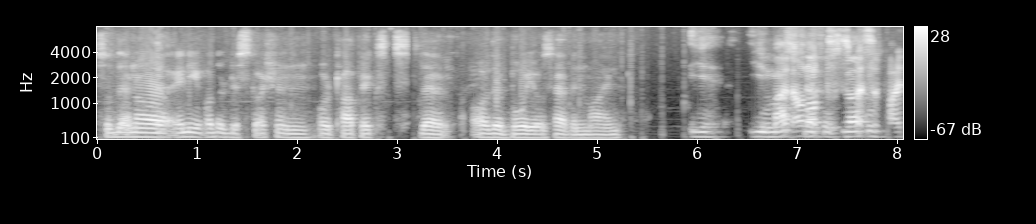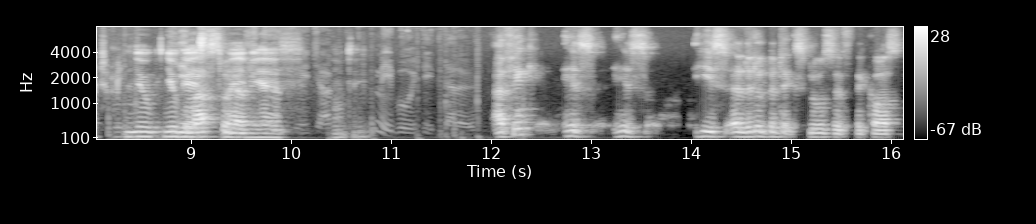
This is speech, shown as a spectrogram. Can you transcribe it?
So then, uh, any other discussion or topics that other boyos have in mind? Yeah, you must don't have know a to specify to me. New new he guests must have- maybe have something. I think his his he's a little bit exclusive because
